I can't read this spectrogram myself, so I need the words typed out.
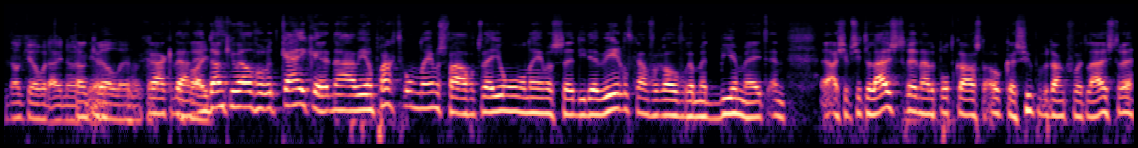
Dankjewel voor de uitnodiging. Dankjewel. Ja, graag gedaan. En dankjewel voor het kijken naar weer een prachtig ondernemersverhaal van twee jonge ondernemers die de wereld gaan veroveren met Biermeet. En als je hebt zitten luisteren naar de podcast, ook super bedankt voor het luisteren.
